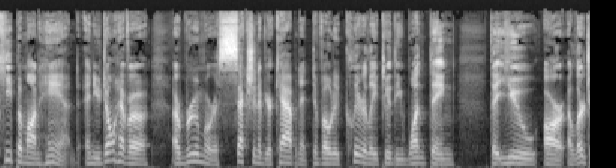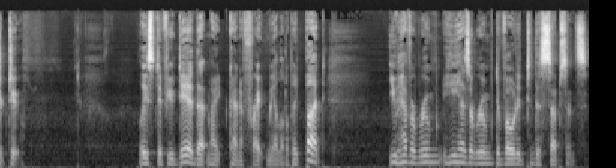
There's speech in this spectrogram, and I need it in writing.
keep them on hand, and you don't have a, a room or a section of your cabinet devoted clearly to the one thing that you are allergic to. At least if you did, that might kind of frighten me a little bit. But you have a room, he has a room devoted to this substance.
